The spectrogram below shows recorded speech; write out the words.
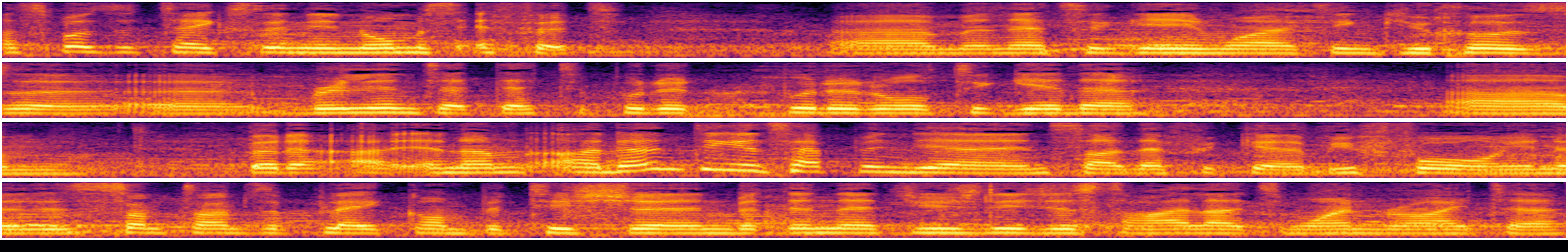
I suppose it takes an enormous effort. Um, and that's again why I think Hugo's uh, uh, brilliant at that to put it put it all together. Um, but I, and I'm, I don't think it's happened here in South Africa before. You know, there's sometimes a play competition, but then that usually just highlights one writer.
